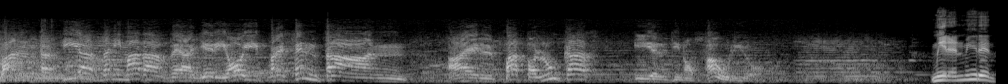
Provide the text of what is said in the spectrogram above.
Fantasías animadas de ayer y hoy presentan a El Pato Lucas y el Dinosaurio. Miren, miren,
